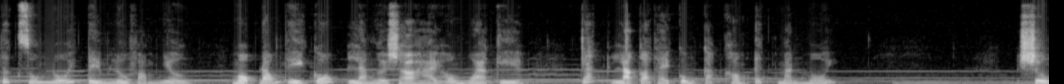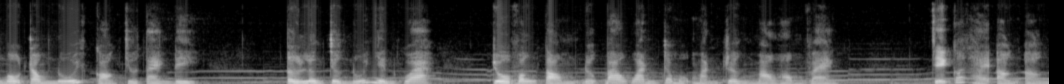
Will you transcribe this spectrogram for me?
tức xuống núi tìm lưu phẩm nhượng. Một đống thi cốt làm người sợ hãi hôm qua kia, chắc là có thể cung cấp không ít manh mối. Sương mù trong núi còn chưa tan đi. Từ lưng chừng núi nhìn qua, chùa vân tòng được bao quanh trong một mảnh rừng màu hồng vàng chỉ có thể ẩn ẩn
